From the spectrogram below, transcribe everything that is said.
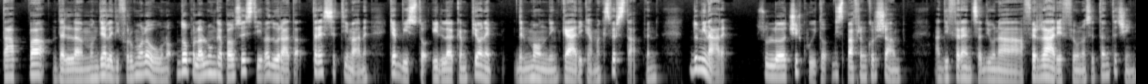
tappa del Mondiale di Formula 1 dopo la lunga pausa estiva durata tre settimane che ha visto il campione del mondo in carica Max Verstappen dominare sul circuito di Spa-Francorchamps, a differenza di una Ferrari F175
